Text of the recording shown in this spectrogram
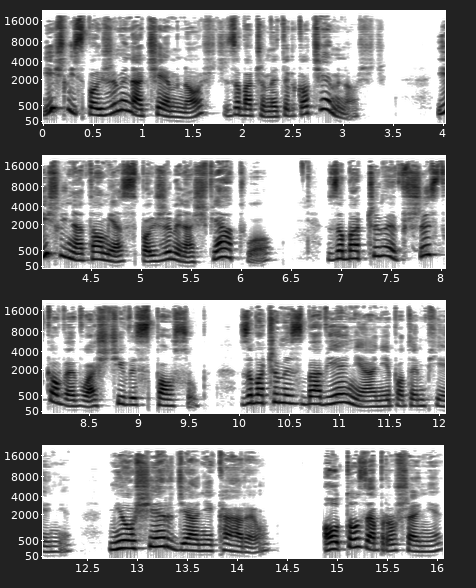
Jeśli spojrzymy na ciemność, zobaczymy tylko ciemność. Jeśli natomiast spojrzymy na światło, zobaczymy wszystko we właściwy sposób. Zobaczymy zbawienie, a nie potępienie, miłosierdzie, a nie karę. Oto zaproszenie,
